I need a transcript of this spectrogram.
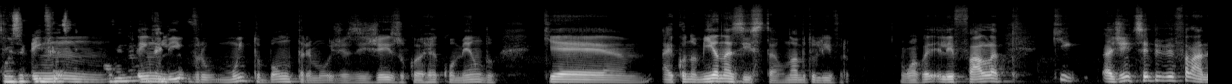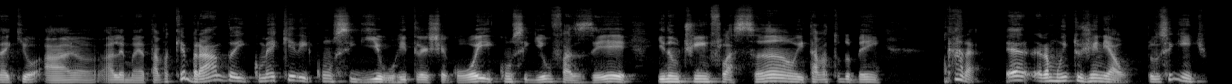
Coisa que tem, um, tem um livro muito bom, Tremojas e Geiso, que eu recomendo, que é A Economia Nazista, o nome do livro. Ele fala que a gente sempre vê falar, né, que a Alemanha estava quebrada e como é que ele conseguiu, o Hitler chegou e conseguiu fazer e não tinha inflação e estava tudo bem. Cara, é, era muito genial. Pelo seguinte,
